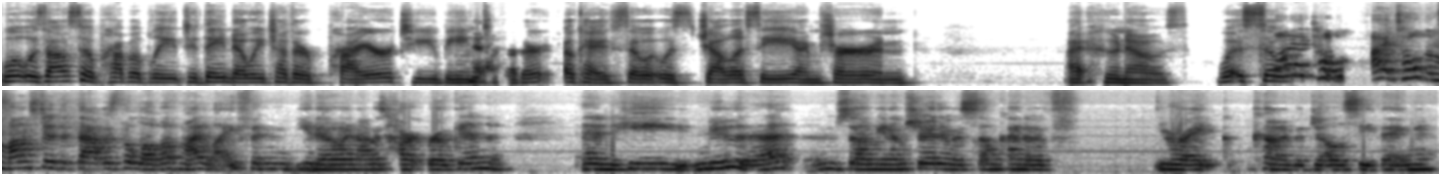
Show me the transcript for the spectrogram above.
Well, it was also probably, did they know each other prior to you being no. together? Okay. So it was jealousy, I'm sure. And I, who knows? What, so well, I told, I told the monster that that was the love of my life. And, you know, and I was heartbroken and, and he knew that. And so, I mean, I'm sure there was some kind of, you're right, kind of a jealousy thing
